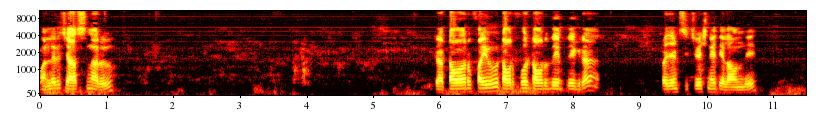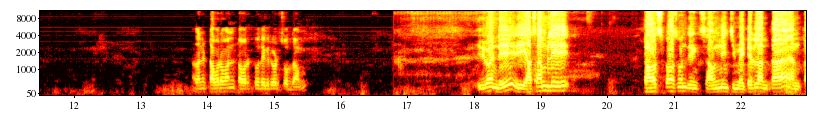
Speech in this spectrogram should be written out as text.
పనులు చేస్తున్నారు. ఇక్కడ tower five tower four tower దగ్గర ప్రజెంట్ సిచ్యువేషన్ అయితే ఇలా ఉంది. అలానే టవర్ వన్ టవర్ టూ దగ్గర కూడా చూద్దాం. ఇదిగోండి ఈ అసెంబ్లీ టాల్స్ కోసం దీనికి సంబంధించి మెటీరియల్ అంతా ఎంత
